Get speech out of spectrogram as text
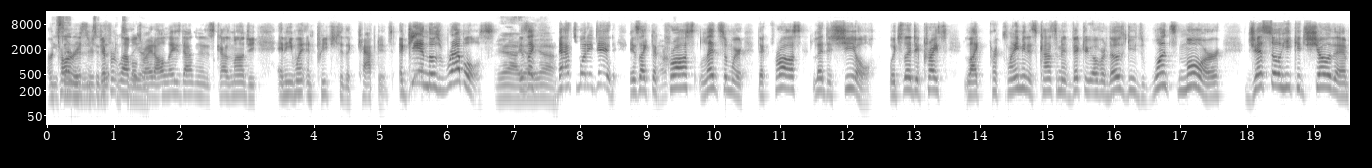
or He Tartarus. There's different the levels, earth. right? All lays down in this cosmology. And he went and preached to the captives. Again, those rebels. Yeah, It's yeah, like yeah. that's what he did. It's like the Yep. cross led somewhere. The cross led to Sheol, which led to Christ like proclaiming his consummate victory over those dudes once more, just so he could show them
